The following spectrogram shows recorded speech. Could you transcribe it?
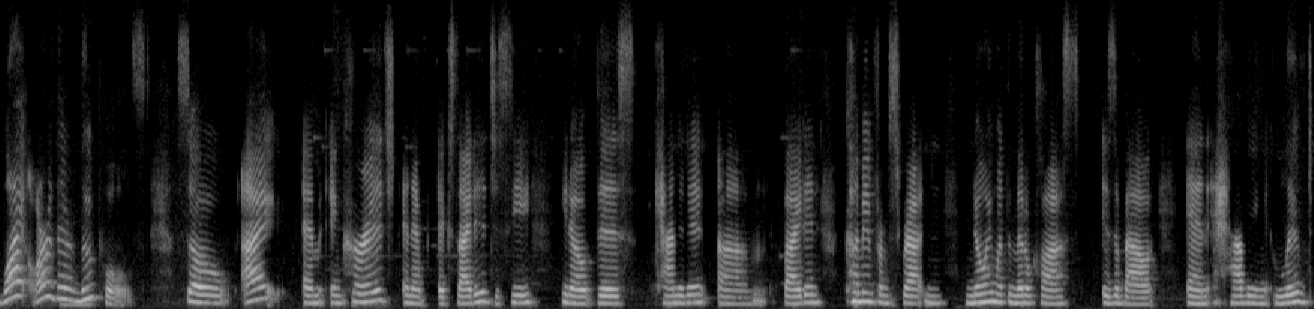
why are there loopholes? So I am encouraged and am excited to see, you know, this candidate, um, Biden, coming from Scranton, knowing what the middle class is about, and having lived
